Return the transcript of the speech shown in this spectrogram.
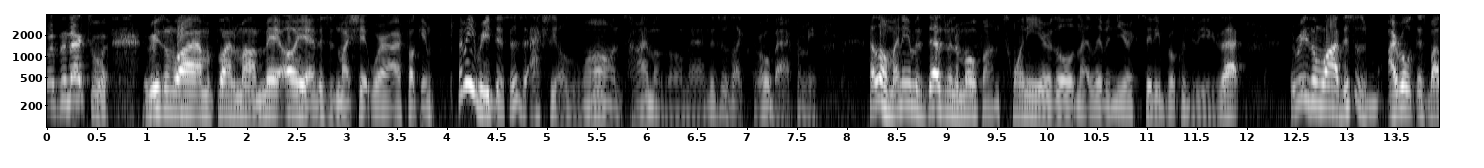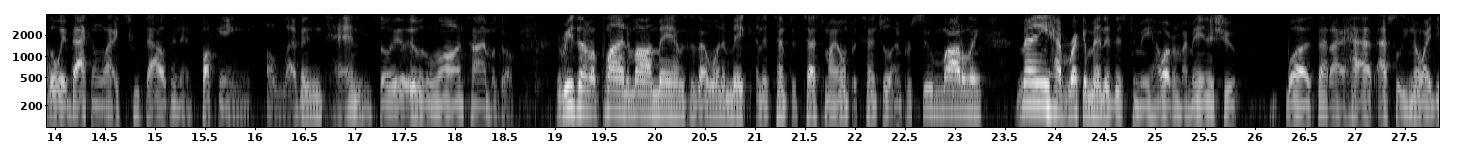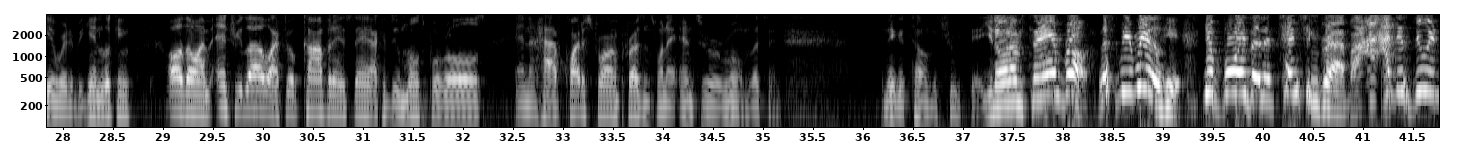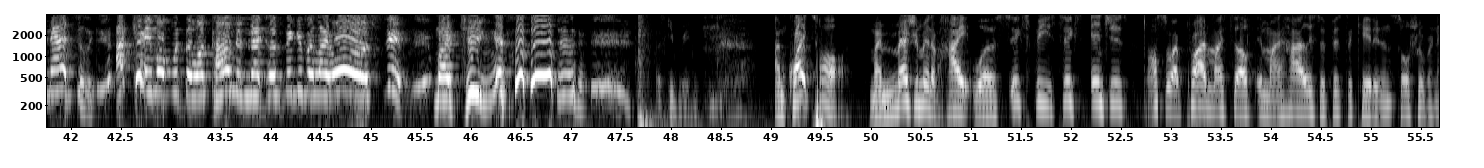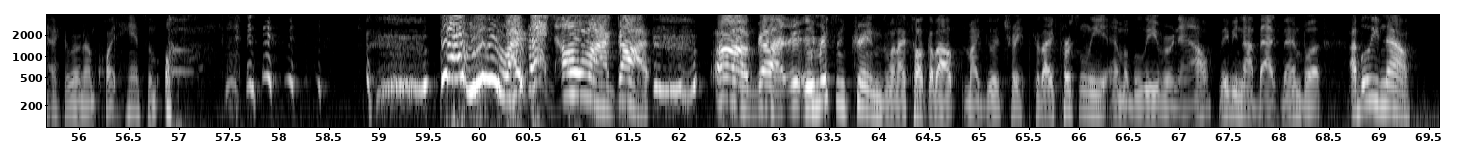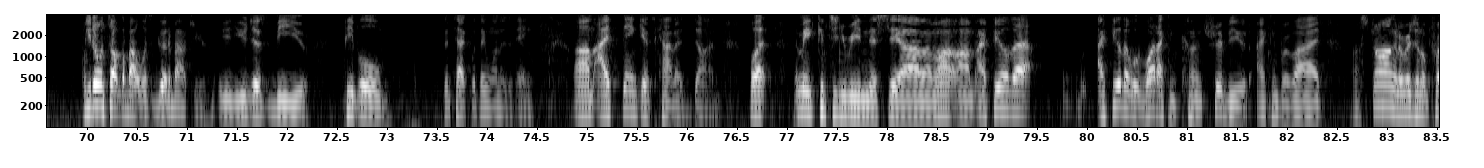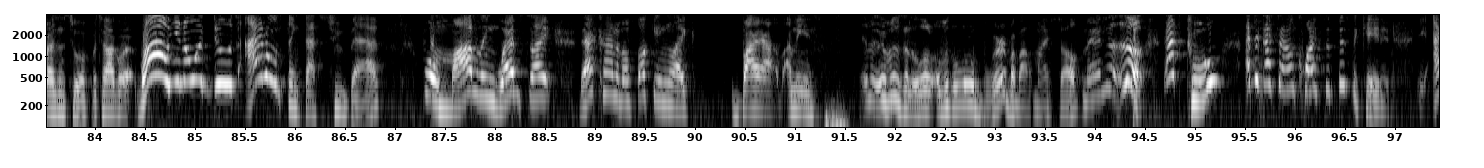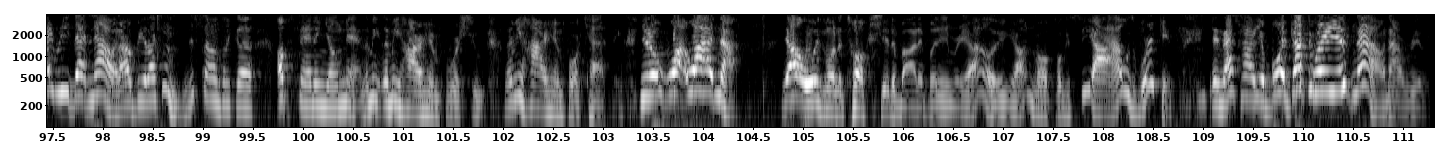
What's the next one? The reason why I'm applying to my man. Oh yeah, this is my shit where I fucking. Let me read this. This is actually a long time ago, man. This is like throwback for me. Hello, my name is Desmond Amofah. I'm 20 years old and I live in New York City, Brooklyn to be exact. The reason why this is, I wrote this by the way back in like 2000 and fucking 11, 10. So it, it was a long time ago. The reason I'm applying to Model Mayhem is because I want to make an attempt to test my own potential and pursue modeling. Many have recommended this to me. However, my main issue was that I had absolutely no idea where to begin looking. Although I'm entry level, I feel confident in saying I could do multiple roles and have quite a strong presence when I enter a room. Listen, niggas telling the truth there. You know what I'm saying, bro? Let's be real here. Your boy's an attention grabber. I, I just do it naturally. I came up with the Wakanda necklace. Niggas are like, oh shit, my king. Let's keep reading. I'm quite tall. My measurement of height was 6 feet 6 inches. Also, I pride myself in my highly sophisticated and social vernacular, and I'm quite handsome. Did I really write that? Oh my god. Oh god. It, it, makes me cringe when I talk about my good traits because I personally am a believer now. Maybe not back then, but I believe now. You don't talk about what's good about you. You, you just be you. People detect what they want to think. Um, I think it's kind of done. But let me continue reading this shit. Um, um, I feel that I feel that with what I can contribute, I can provide a strong and original presence to a photographer. Wow, you know what, dudes? I don't think that's too bad for a modeling website. That kind of a fucking like buyout. I mean, it, it wasn't a little. It was a little blurb about myself, man. Look, that's cool. I think I sound quite sophisticated. I read that now, and I would be like, hmm, this sounds like a upstanding young man. Let me let me hire him for a shoot. Let me hire him for casting. You know why? Why not? y'all always want to talk shit about it, but in reality, y'all motherfuckers see I, I was working, and that's how your boy got to where he is now. Not really.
